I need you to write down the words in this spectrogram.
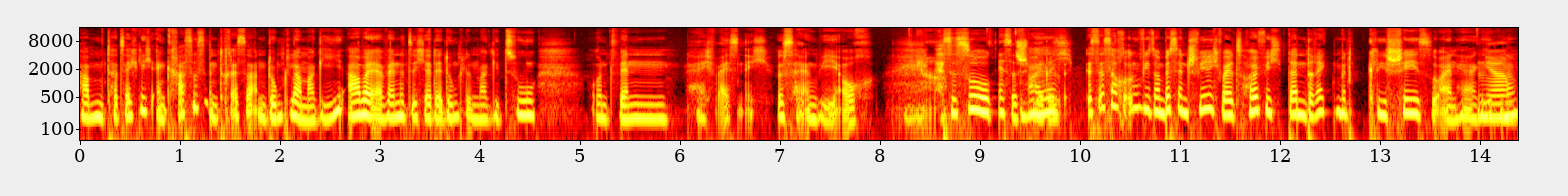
haben tatsächlich ein krasses Interesse an dunkler Magie, aber er wendet sich ja der dunklen Magie zu. Und wenn, ja, ich weiß nicht, ist ja irgendwie auch. Ja. Es ist so. Es ist weil- schwierig. Es ist auch irgendwie so ein bisschen schwierig, weil es häufig dann direkt mit Klischees so einhergeht. Ja. Ne?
